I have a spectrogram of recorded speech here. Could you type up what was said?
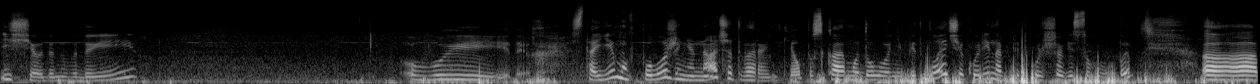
І ще один вдих. Видих. Стаємо в положення на четвереньки. Опускаємо долоні під плечі, коліна під кульшові суглоби. А,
